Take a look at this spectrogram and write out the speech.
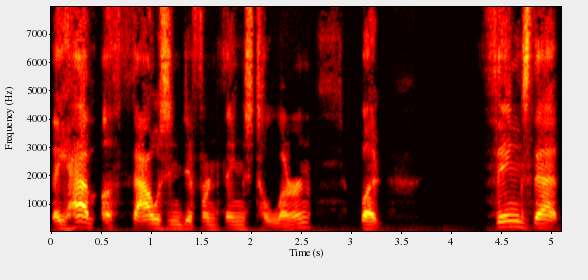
they have a thousand different things to learn, but things that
